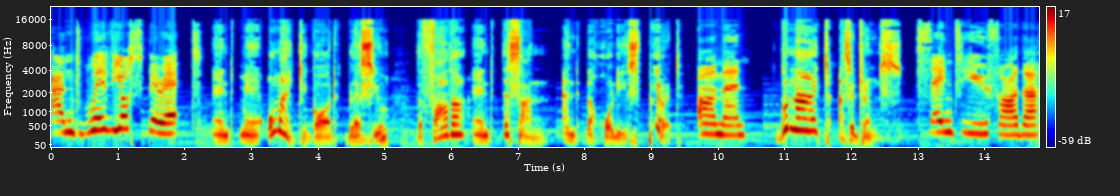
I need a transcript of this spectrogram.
And with your spirit, and may Almighty God bless you, the Father and the Son and the Holy Spirit. Amen. Good night, Acid Dreams. Same to you, Father.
